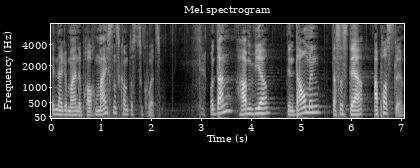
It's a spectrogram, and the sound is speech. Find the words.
in der Gemeinde brauchen. Meistens kommt es zu kurz. Und dann haben wir den Daumen, das ist der Apostel.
